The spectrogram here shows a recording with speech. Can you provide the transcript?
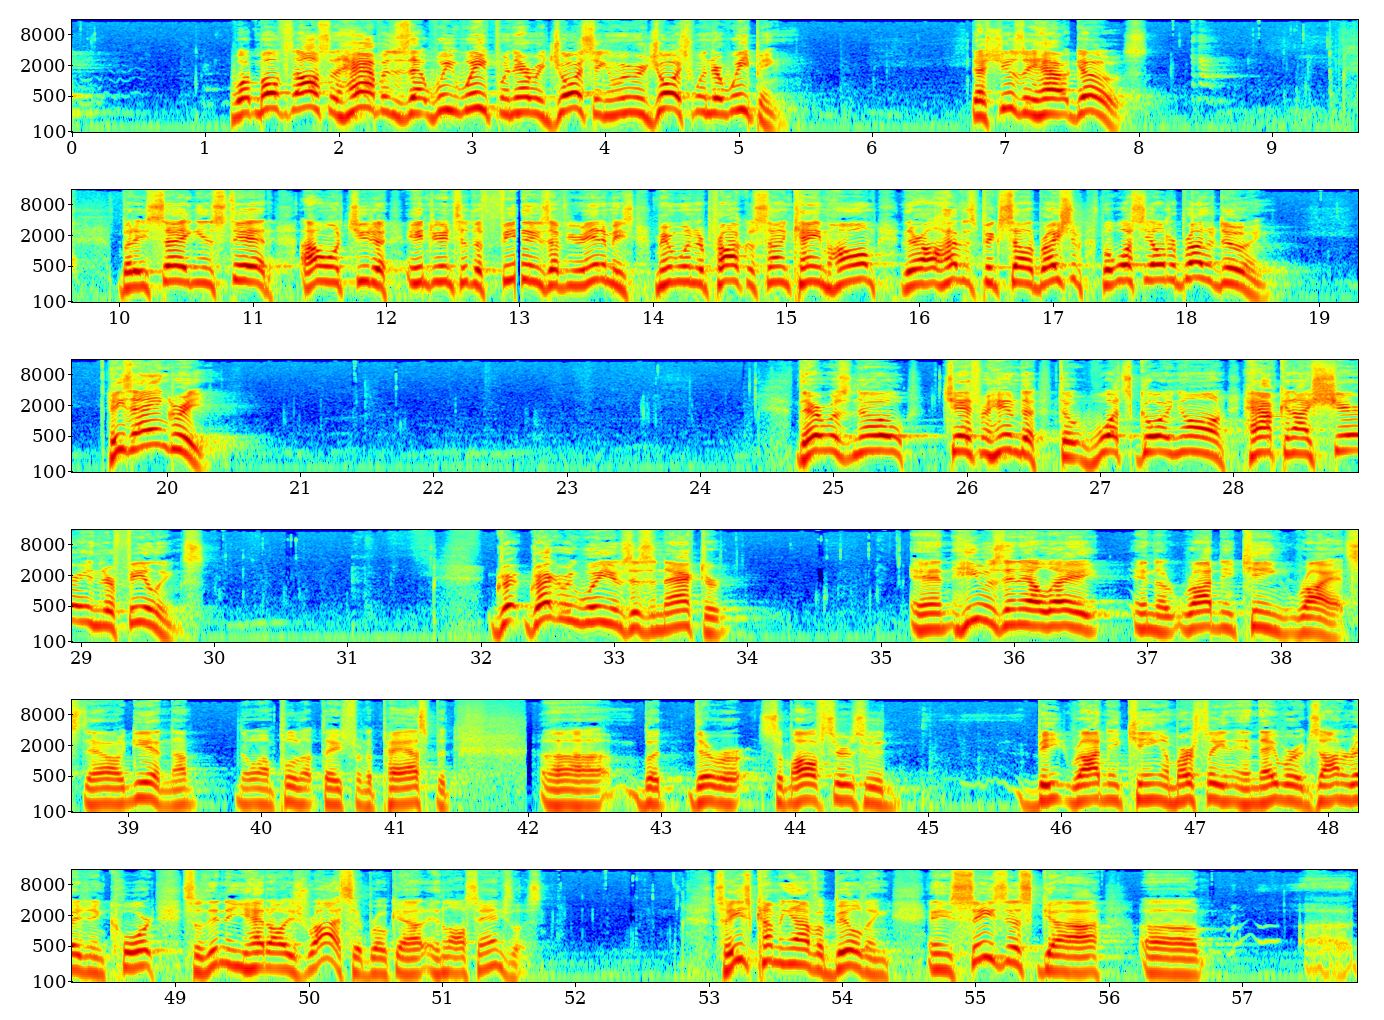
what most often happens is that we weep when they're rejoicing and we rejoice when they're weeping. That's usually how it goes. But he's saying instead, I want you to enter into the feelings of your enemies. Remember when the prodigal son came home? They're all having this big celebration, but what's the older brother doing? He's angry. There was no chance for him to, to what's going on. How can I share in their feelings? Gre- Gregory Williams is an actor, and he was in LA in the Rodney King riots. Now, again, I know I'm pulling up things from the past, but, uh, but there were some officers who had beat Rodney King unmercifully, and they were exonerated in court. So then you had all these riots that broke out in Los Angeles. So he's coming out of a building and he sees this guy, uh, uh,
